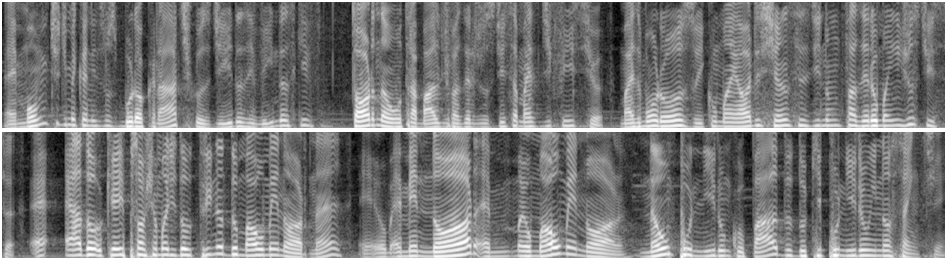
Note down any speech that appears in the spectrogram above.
É um monte de mecanismos burocráticos de idas e vindas que tornam o trabalho de fazer justiça mais difícil, mais moroso e com maiores chances de não fazer uma injustiça. É, é o que o pessoal chama de doutrina do mal menor, né? É, é menor, é, é o mal menor não punir um culpado do que punir um inocente.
